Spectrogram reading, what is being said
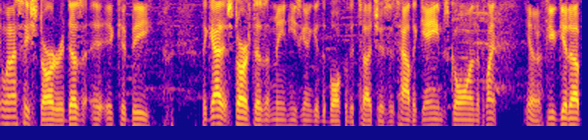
when I say starter, it doesn't. It, could be the guy that starts doesn't mean he's going to get the bulk of the touches. It's how the game's going. The plan. You know, if you get up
